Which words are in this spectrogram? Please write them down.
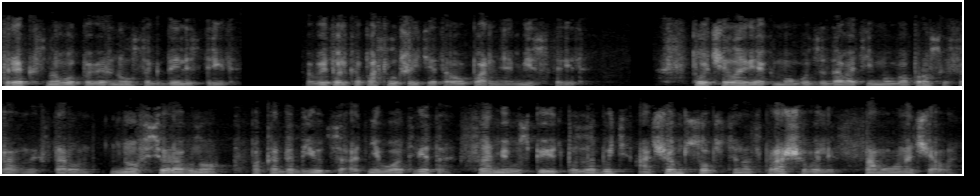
Трек снова повернулся к Дели-стрит. Вы только послушайте этого парня, мисс Стрит. Сто человек могут задавать ему вопросы с разных сторон, но все равно, пока добьются от него ответа, сами успеют позабыть, о чем, собственно, спрашивали с самого начала.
